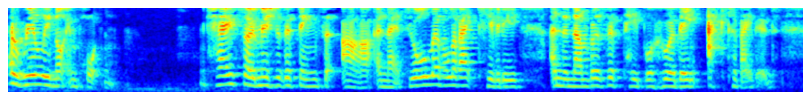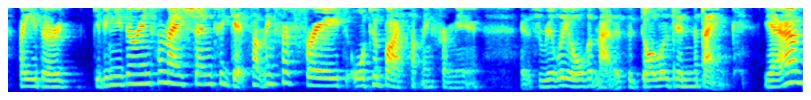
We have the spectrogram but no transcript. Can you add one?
are really not important. Okay, so measure the things that are, and that's your level of activity and the numbers of people who are being activated by either giving you their information to get something for free or to buy something from you. It's really all that matters. The dollars in the bank. Yeah.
